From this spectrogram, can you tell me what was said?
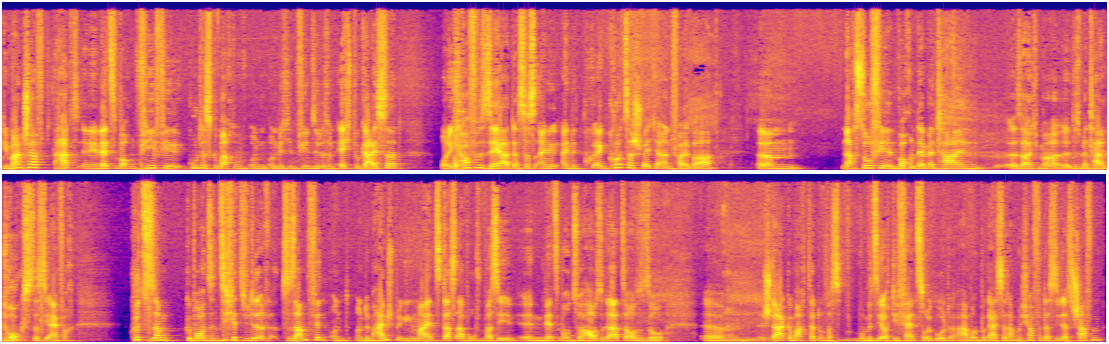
die Mannschaft hat in den letzten Wochen viel, viel Gutes gemacht und, und, und mich in vielen Situationen echt begeistert. Und ich hoffe sehr, dass das eine, eine, ein kurzer Schwächeanfall war. Ähm, nach so vielen Wochen der mentalen, äh, sag ich mal, äh, des mentalen Drucks, dass die einfach kurz zusammengebrochen sind, sich jetzt wieder zusammenfinden und, und im Heimspiel gegen Mainz das abrufen, was sie in, in den letzten Wochen zu Hause, gerade zu Hause so ähm, stark gemacht hat und was, womit sie auch die Fans zurückgeholt haben und begeistert haben. Und ich hoffe, dass sie das schaffen.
